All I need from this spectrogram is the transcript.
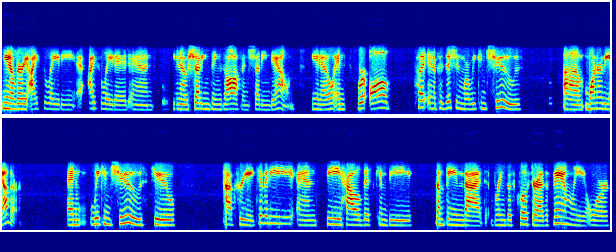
you know very isolating isolated and you know shutting things off and shutting down you know? And we're all put in a position where we can choose um one or the other and we can choose to have creativity and see how this can be something that brings us closer as a family or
